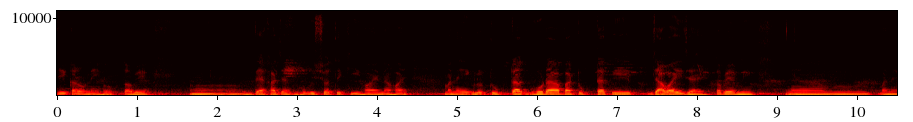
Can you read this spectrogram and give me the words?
যে কারণেই হোক, তবে দেখা যায় ভবিষ্যতে কি হয় না হয়। মানে এগুলো টুকটাক ঘোরা বা টুকটাকে যাওয়াই যায়। তবে আমি মানে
